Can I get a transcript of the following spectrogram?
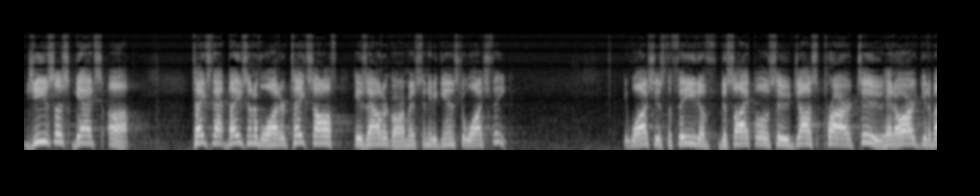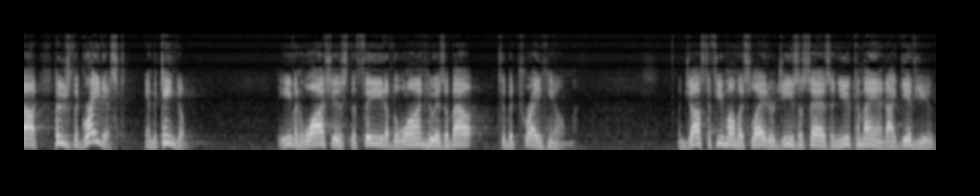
Jesus gets up, takes that basin of water, takes off his outer garments, and he begins to wash feet. He washes the feet of disciples who just prior to had argued about who's the greatest in the kingdom. He even washes the feet of the one who is about to betray him. And just a few moments later, Jesus says, A new command I give you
